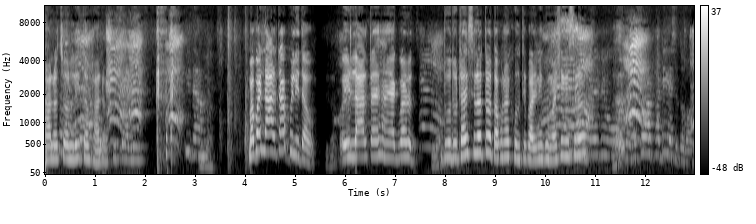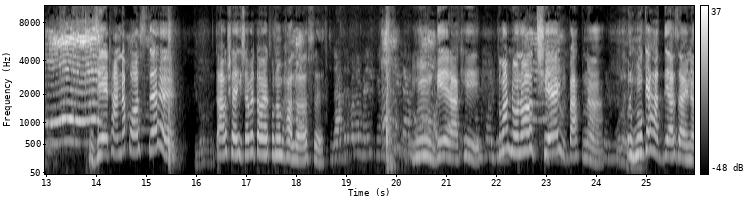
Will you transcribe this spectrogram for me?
ভালো চললেই তো ভালো। বাবা, ওই লালটাও খুলে দাও। ওই লালটা হ্যাঁ একবার দুধ উঠাইছিল তো, তখন আর খুলতে পারিনি ঘুমাইছে গেছিল। যে ঠান্ডা পড়ছে, তাও সেই হিসাবে তাও এখনও ভালো আছে। হুম, দিয়ে রাখি। তোমার ননদ সেই পাক না ওর মুখে হাত দেওয়া যায় না,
